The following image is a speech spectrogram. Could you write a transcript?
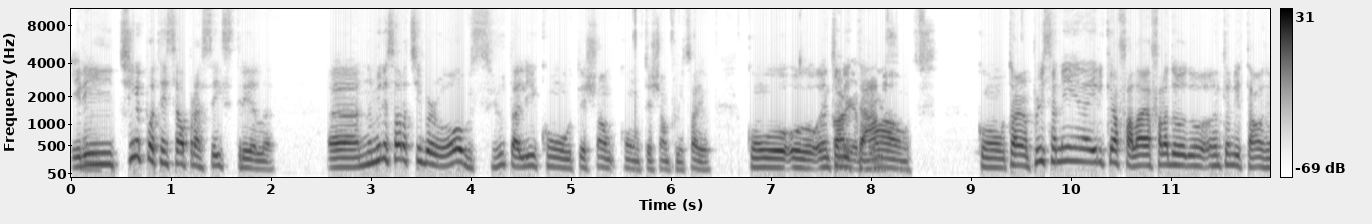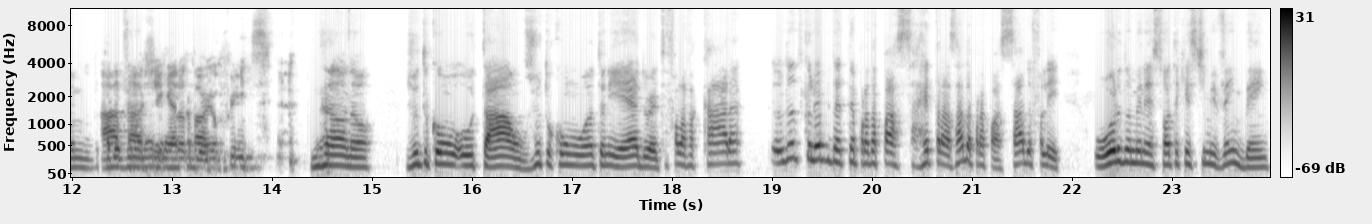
ele tinha potencial para ser estrela. Uh, no Minnesota Timberwolves, junto ali com o Teshon, com o Teshon Prince, saiu, com o, o Anthony Towns, Prince. com o Torian Prince, nem era ele que ia falar, ia falar do, do Anthony Towns. Mesmo, ah, tá, achei que era o Torian Prince. Não, não. Junto com o Towns, junto com o Anthony Edwards, eu falava, cara, eu tanto que eu lembro da temporada passada, retrasada para passada, eu falei, o ouro do Minnesota é que esse time vem bem.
